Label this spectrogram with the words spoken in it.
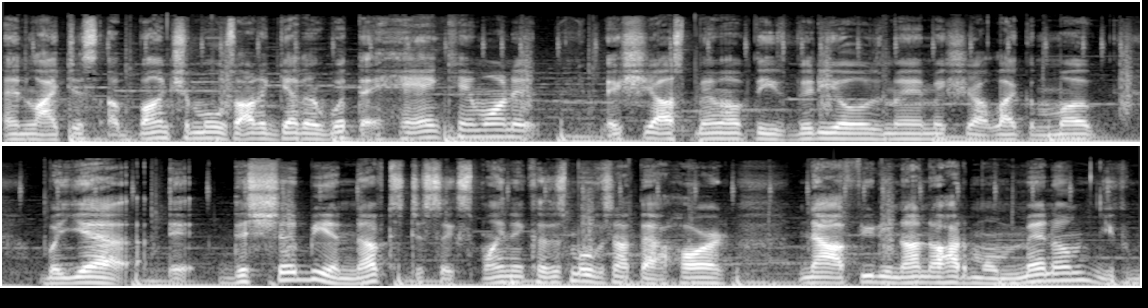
and like just a bunch of moves all together with the hand cam on it make sure y'all spam up these videos man. Make sure y'all like them up but yeah it, this should be enough to just explain it because this move is not that hard. Now if you do not know how to momentum you can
